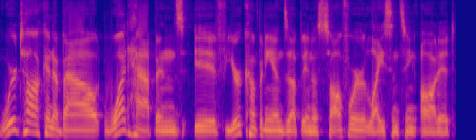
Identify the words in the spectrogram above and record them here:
we're talking about what happens if your company ends up in a software licensing audit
